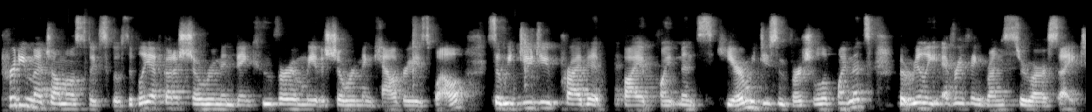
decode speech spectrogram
pretty much almost exclusively. I've got a showroom in Vancouver and we have a showroom in Calgary as well. So we do do private by appointments here. We do some virtual appointments, but really everything runs through our site.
